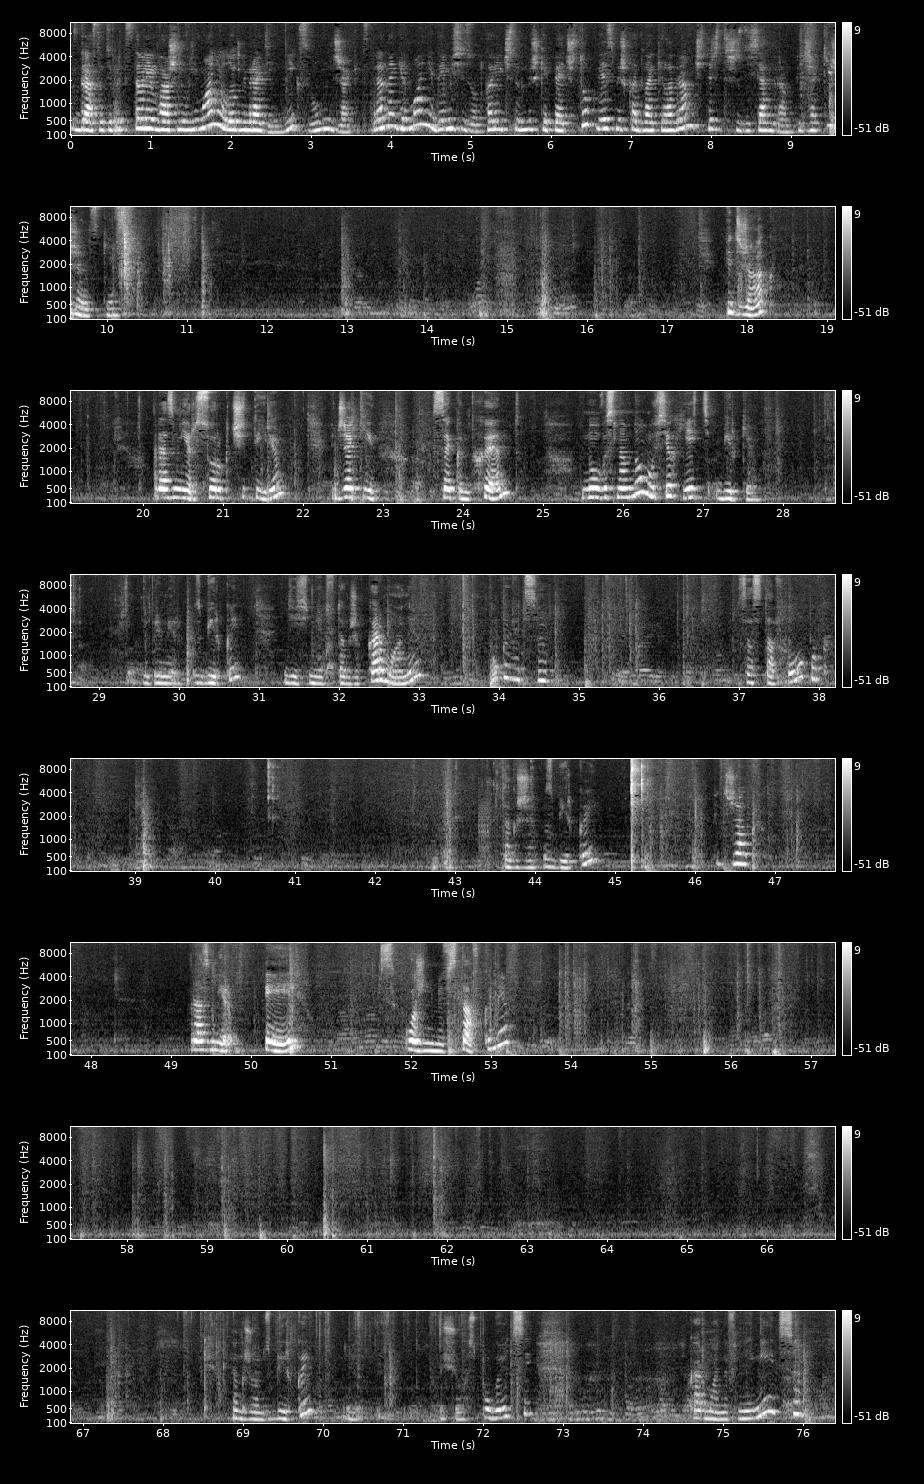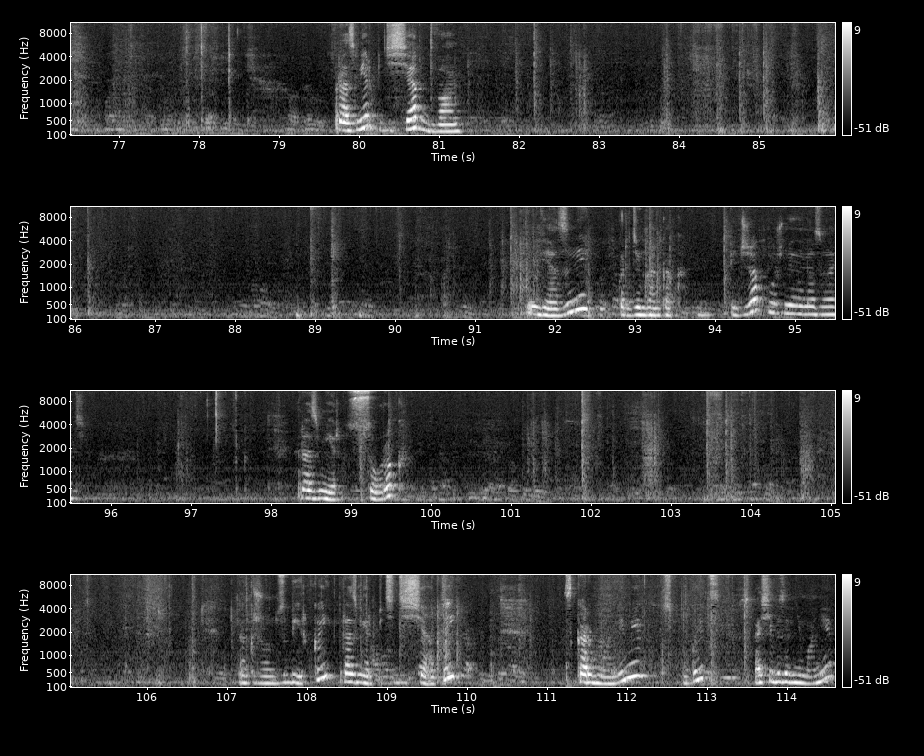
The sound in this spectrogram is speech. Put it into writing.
Здравствуйте, представляем вашему вниманию лот номер один Mix Woman Jacket. Страна Германия, деми-сезон. Количество в мешке 5 штук, вес мешка 2 килограмма 460 грамм. Пиджаки женские. Пиджак. Размер 44. Пиджаки second hand. Но в основном у всех есть бирки например, с биркой. Здесь имеются также карманы, пуговицы, состав хлопок. Также с биркой пиджак. Размер L с кожаными вставками. Также он с биркой, еще с пуговицей. Карманов не имеется. Размер 52. Вязаный кардиган, как пиджак можно его назвать размер 40. Также он с биркой, размер 50 с карманами, с пуговицей. Спасибо за внимание.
